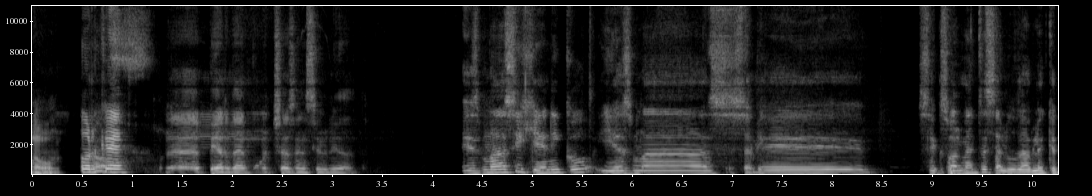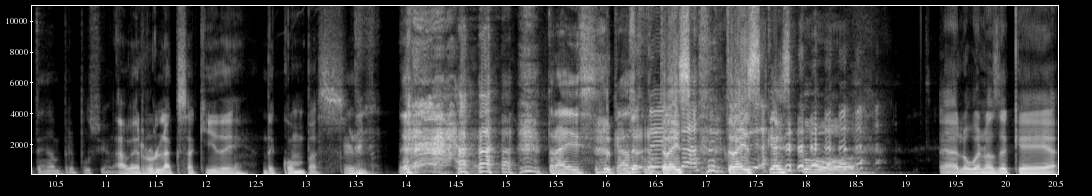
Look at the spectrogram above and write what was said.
No. ¿Por No. qué? Pierden mucha sensibilidad. Es más higiénico y es más eh, sexualmente saludable que tengan prepucio. A ver, relax aquí de, de compas. Traes casco. Traes, traes casco. Ah, lo bueno es de que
